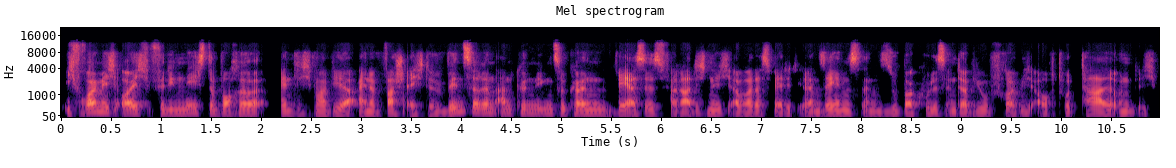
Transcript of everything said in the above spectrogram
Ich freue mich, euch für die nächste Woche endlich mal wieder eine waschechte Winzerin ankündigen zu können. Wer es ist, verrate ich nicht, aber das werdet ihr dann sehen. Es ist ein super cooles Interview, freut mich auch total und ich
